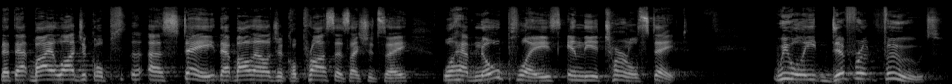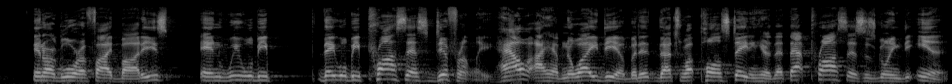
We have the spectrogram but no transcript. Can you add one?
That that biological uh, state, that biological process, I should say, will have no place in the eternal state. We will eat different foods in our glorified bodies, and we will be they will be processed differently. How? I have no idea, but it, that's what Paul's stating here, that that process is going to end.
